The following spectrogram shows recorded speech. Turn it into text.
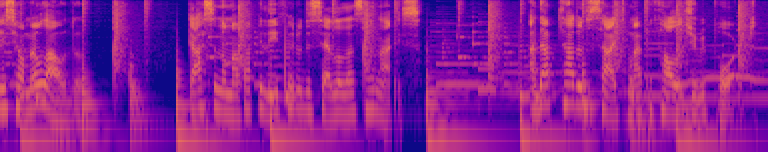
Esse é o meu laudo. Carcinoma papilífero de células renais. Adaptado do site My Pathology Report.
